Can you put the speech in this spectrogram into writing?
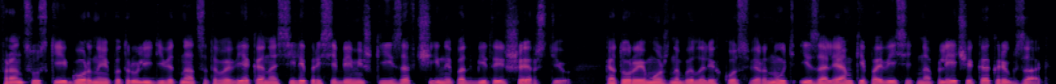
Французские горные патрули XIX века носили при себе мешки из овчины, подбитые шерстью, которые можно было легко свернуть и за лямки повесить на плечи, как рюкзак.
